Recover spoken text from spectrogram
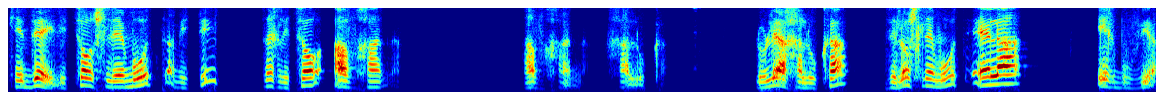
כדי ליצור שלמות אמיתית, צריך ליצור הבחנה. הבחנה, חלוקה. לולא החלוקה זה לא שלמות, אלא ערבוביה.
